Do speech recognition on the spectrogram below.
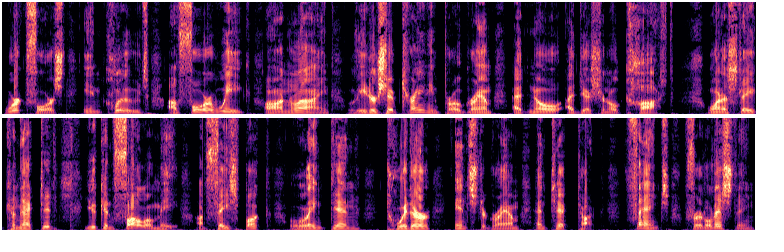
Workforce includes a four-week online leadership training program at no additional cost. Want to stay connected? You can follow me on Facebook, LinkedIn, Twitter, Instagram, and TikTok. Thanks for listening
